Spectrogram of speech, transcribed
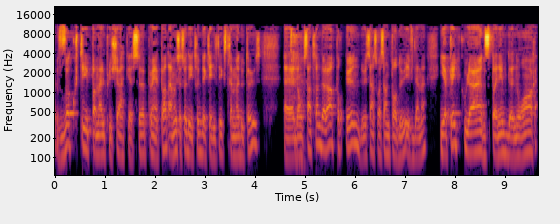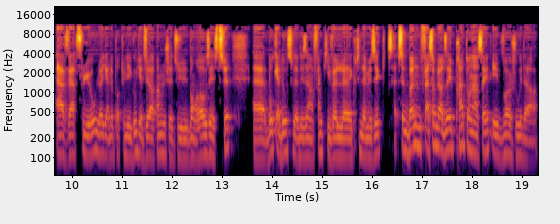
va coûter pas mal plus cher que ça, peu importe, à moins que ce soit des trucs de qualité extrêmement douteuse. Euh, donc 130 dollars pour une, 260 pour deux évidemment. Il y a plein de couleurs disponibles de noir à vert fluo, là, il y en a pour tous les goûts, il y a du orange, du bon rose et ainsi de suite. Euh, beau cadeau si vous avez des enfants qui veulent euh, écouter de la musique. C'est une bonne façon de leur dire prends ton enceinte et va jouer dehors.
